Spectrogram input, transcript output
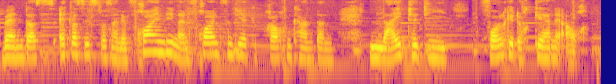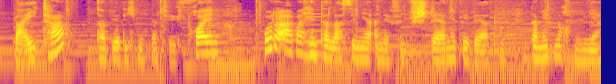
Wenn das etwas ist, was eine Freundin, ein Freund von dir gebrauchen kann, dann leite die Folge doch gerne auch weiter. Da würde ich mich natürlich freuen. Oder aber hinterlasse mir eine 5-Sterne-Bewertung, damit noch mehr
